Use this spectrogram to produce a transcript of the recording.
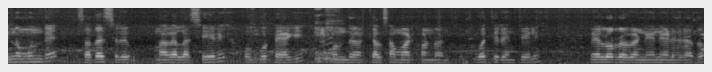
ಇನ್ನು ಮುಂದೆ ಸದಸ್ಯರು ನಾವೆಲ್ಲ ಸೇರಿ ಒಗ್ಗಟ್ಟಾಗಿ ಒಂದು ಕೆಲಸ ಮಾಡ್ಕೊಂಡು ಅಂತ ಓದ್ತೀರಿ ಅಂತೇಳಿ ಮೇಲೂರು ರವಣ್ಣ ಏನು ಹೇಳಿದ್ರೆ ಅದು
